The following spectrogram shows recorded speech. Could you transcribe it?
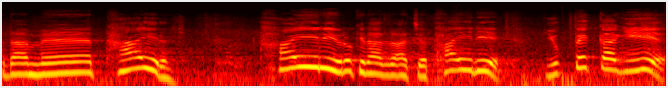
그 다음에 타일 타일이 이렇게 다 들어왔죠. 타일이 600각이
